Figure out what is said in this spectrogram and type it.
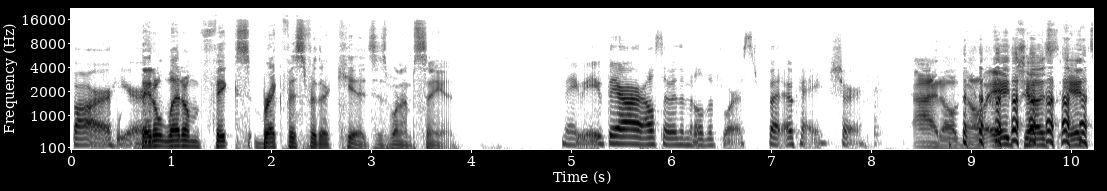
bar here. They don't let them fix breakfast for their kids, is what I'm saying. Maybe they are also in the middle of a forest, but okay, sure. I don't know. It just it's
